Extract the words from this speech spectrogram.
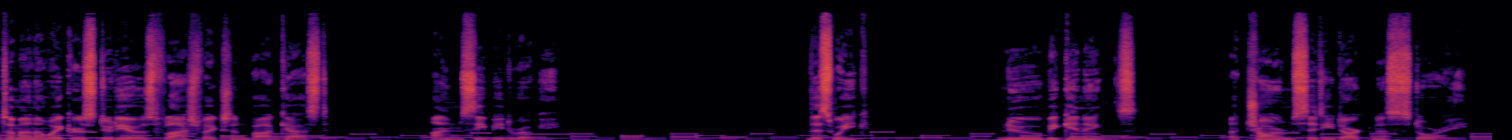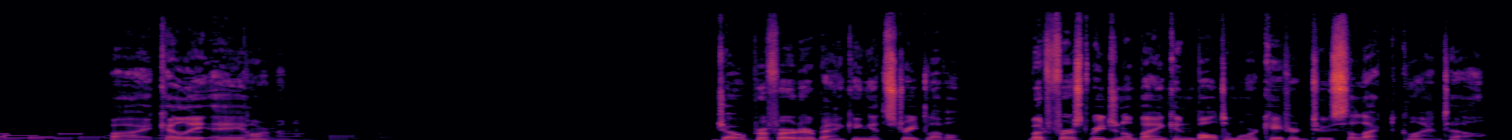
to Manawaker Studios Flash Fiction Podcast. I'm CB Droege. This week, New Beginnings A Charm City Darkness Story by Kelly A. Harmon. Joe preferred her banking at street level, but First Regional Bank in Baltimore catered to select clientele.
